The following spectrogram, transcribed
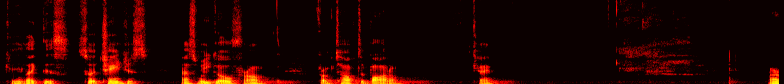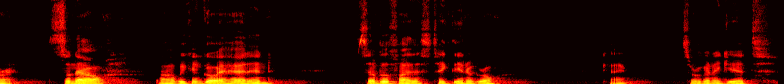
okay, like this. So it changes as we go from from top to bottom, okay? All right, so now uh, we can go ahead and simplify this, take the integral, okay? So we're going to get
